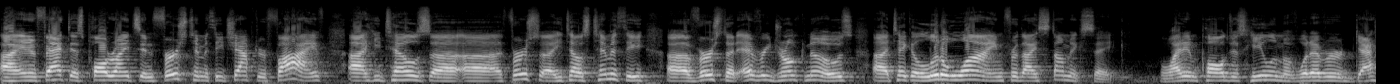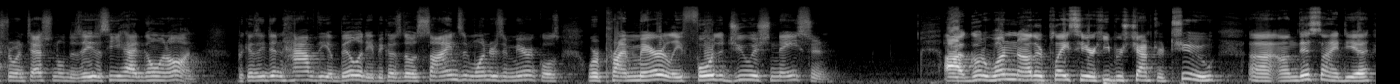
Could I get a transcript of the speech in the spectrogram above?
Uh, and in fact, as Paul writes in 1 Timothy chapter 5, uh, he tells uh, first he tells Timothy a verse that every drunk knows, take a little wine for thy stomach's sake. Why didn't Paul just heal him of whatever gastrointestinal diseases he had going on? Because he didn't have the ability, because those signs and wonders and miracles were primarily for the Jewish nation. Uh, go to one other place here, Hebrews chapter 2, uh, on this idea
